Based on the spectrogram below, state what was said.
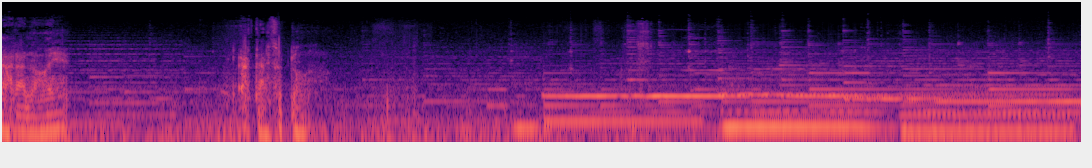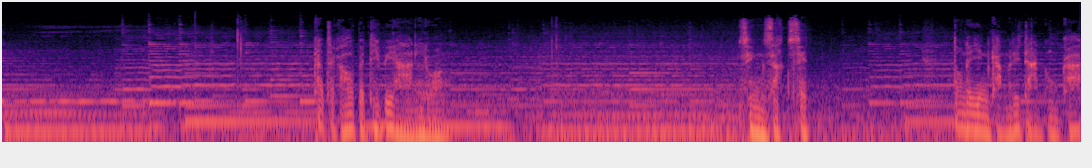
ดาราน้อย อาการสุดลงข้าจะเข้าไปที่วิหารหลวง สิ่งศักดิ์สิทธิ์ ต้องได้ยินคำอธิษฐานของข้า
